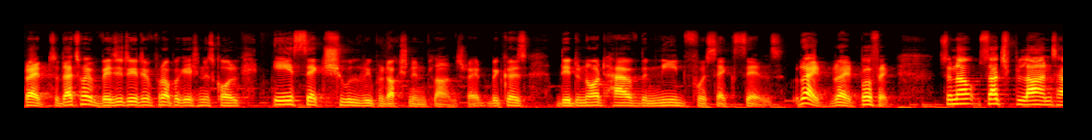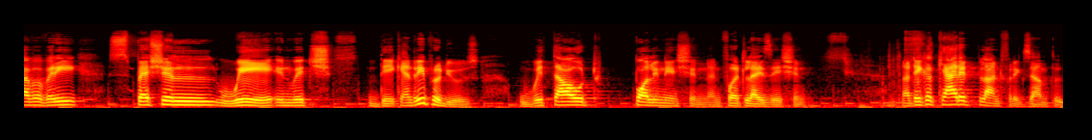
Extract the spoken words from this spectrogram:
Right. So that's why vegetative propagation is called asexual reproduction in plants, right? Because they do not have the need for sex cells. Right, right, perfect. So now such plants have a very special way in which they can reproduce without pollination and fertilization. Now take a carrot plant for example.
